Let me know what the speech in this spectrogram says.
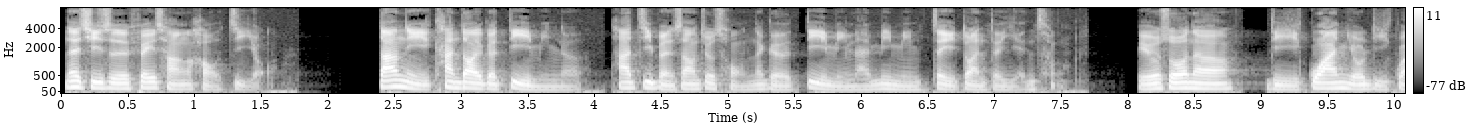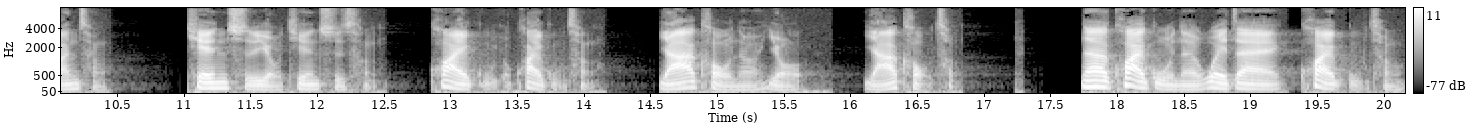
那其实非常好记哦。当你看到一个地名呢，它基本上就从那个地名来命名这一段的岩层。比如说呢，里关有里关层，天池有天池层，快谷有快谷层，垭口呢有垭口层。那快谷呢位在快谷层，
